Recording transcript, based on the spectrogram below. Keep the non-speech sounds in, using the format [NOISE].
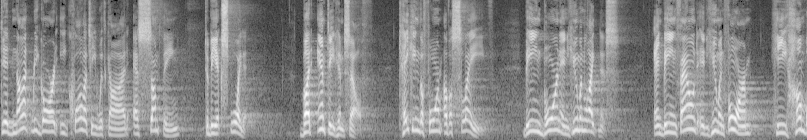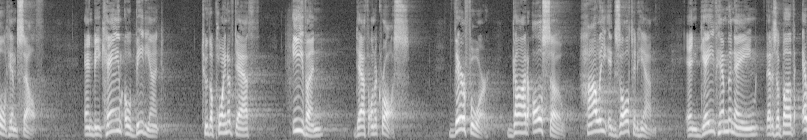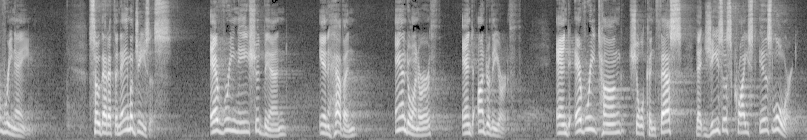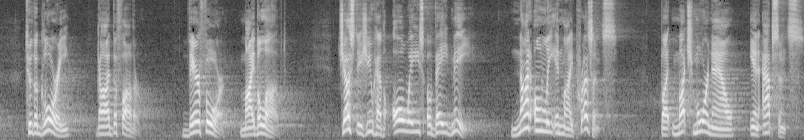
did not regard equality with God as something to be exploited but emptied himself, taking the form of a slave, being born in human likeness, and being found in human form, he humbled himself and became obedient to the point of death, even death on a cross. Therefore, God also highly exalted him and gave him the name that is above every name, so that at the name of Jesus, every knee should bend in heaven and on earth and under the earth, and every tongue shall confess that Jesus Christ is Lord to the glory God the Father. Therefore, my beloved, just as you have always obeyed me, not only in my presence, but much more now in absence,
